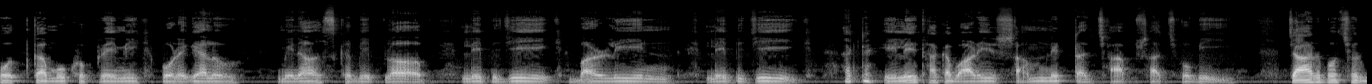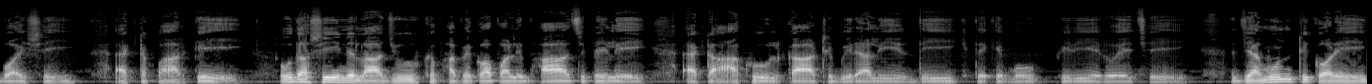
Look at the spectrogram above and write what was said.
হোৎকা মুখ প্রেমিক পড়ে গেল। মিনাস্ক, বিপ্লব, লিপজিগ, বার্লিন, লিপজিগ, একটা হেলে থাকা বাড়ির সামনেরটা ঝাপসা ছবি। চার বছর বয়সে একটা পার্কে। উদাসীন, লাজুক ভাবে কপালে ভাঁজ পেলে একটা আকুল কাঠ বিড়ালির দিক থেকে মুখ ফিরিয়ে রয়েছে। যেমনটি করে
